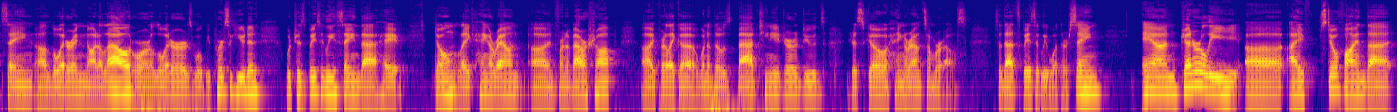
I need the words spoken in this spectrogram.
saying uh, loitering not allowed or loiterers will be persecuted, which is basically saying that, hey, don't like hang around uh, in front of our shop uh, if you're like a one of those bad teenager dudes, just go hang around somewhere else. So that's basically what they're saying. And generally, uh, I still find that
